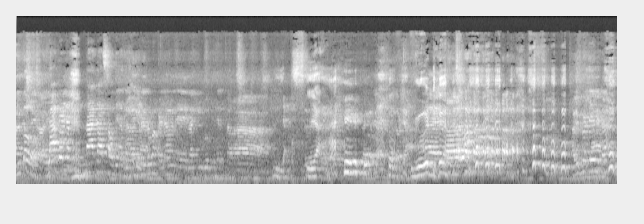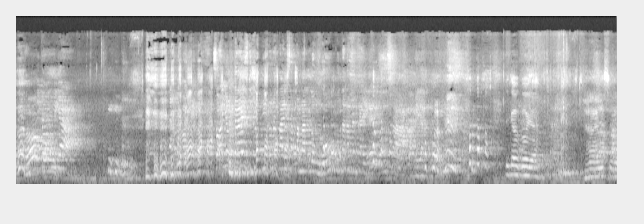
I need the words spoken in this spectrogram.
dito. Vlogger ng Nada Saudi Arabia. naman, kailangan Naka... Yes. Yeah. Good. Happy birthday ulit ha. Ikaw kuya. okay. So ayun guys, dito na tayo sa pangatlong room. Punta naman tayo guys sa kabilang. Ikaw, kuya. Ayos mo.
